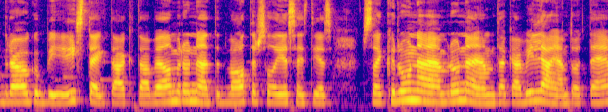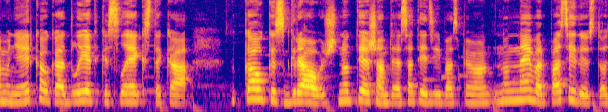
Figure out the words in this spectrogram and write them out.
draugu bija izteiktāka tā vēlme runāt, tad Valters vēl iesaisties. Mēs laiku runājām, runājām, tā kā viļājām to tēmu. Un, ja ir kaut kāda lieta, kas liekas tā kā nu, kaut kas grauž. Nu, tiešām tajās attiecībās, piemēram, nu, nevar pasīties to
